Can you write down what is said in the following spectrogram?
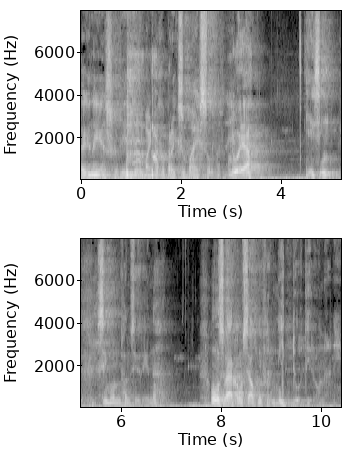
Ek het nie eers geweet die Romeine gebruik so baie silwer nie. O ja. Jy sien, Simon van Sirene. Ons werk onsself nie verniet dood hieronder nie.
